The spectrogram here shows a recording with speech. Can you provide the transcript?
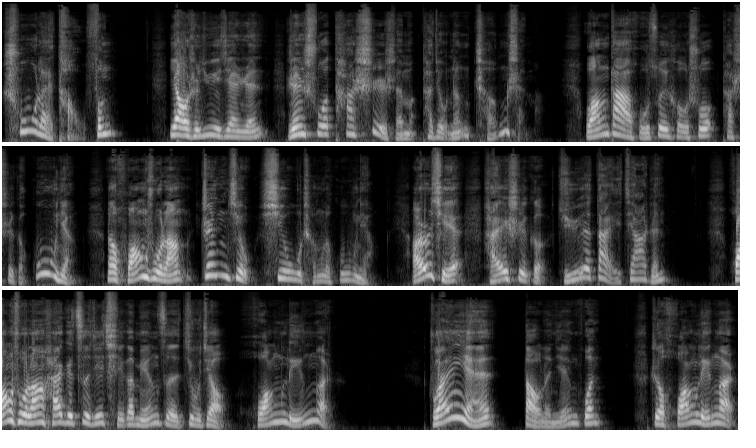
出来讨风。要是遇见人，人说他是什么，他就能成什么。王大虎最后说他是个姑娘，那黄鼠狼真就修成了姑娘，而且还是个绝代佳人。黄鼠狼还给自己起个名字，就叫黄灵儿。转眼到了年关，这黄灵儿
